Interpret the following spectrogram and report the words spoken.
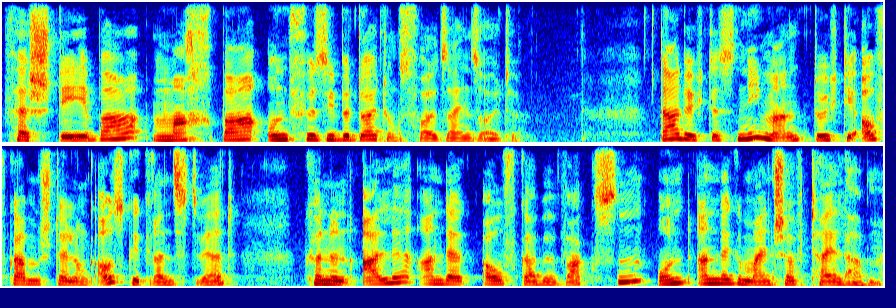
verstehbar, machbar und für sie bedeutungsvoll sein sollte. Dadurch, dass niemand durch die Aufgabenstellung ausgegrenzt wird, können alle an der Aufgabe wachsen und an der Gemeinschaft teilhaben.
